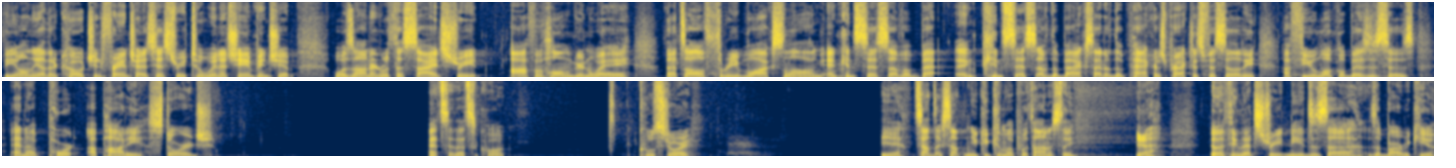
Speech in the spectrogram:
the only other coach in franchise history to win a championship, was honored with a side street off of Holmgren Way that's all of three blocks long and consists of a ba- and consists of the backside of the Packers practice facility, a few local businesses, and a port a potty storage. That's it. That's the quote. Cool story. Yeah, sounds like something you could come up with. Honestly, Yeah. the only thing that street needs is a is a barbecue.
